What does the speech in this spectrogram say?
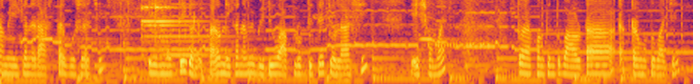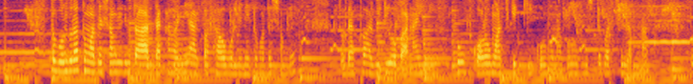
আমি এখানে রাস্তায় বসে আছি। এর মধ্যেই গেল, কারণ এখানে আমি ভিডিও আপলোড দিতে চলে আসি এই সময়। তো এখন কিন্তু বারোটা একটার মতো বাজে। তো বন্ধুরা, তোমাদের সঙ্গে কিন্তু আর দেখা হয়নি, আর কথাও বলিনি তোমাদের সঙ্গে। তো দেখো, আর ভিডিও বানাইনি। খুব গরম আজকে, কি করব না করব বুঝতে পারছিলাম না। তো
